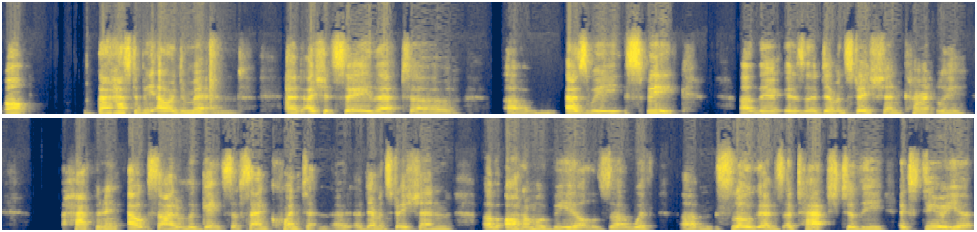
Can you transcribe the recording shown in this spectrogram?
Well, that has to be our demand. And I should say that uh, um, as we speak, uh, there is a demonstration currently happening outside of the gates of San Quentin, a, a demonstration of automobiles uh, with um, slogans attached to the exterior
